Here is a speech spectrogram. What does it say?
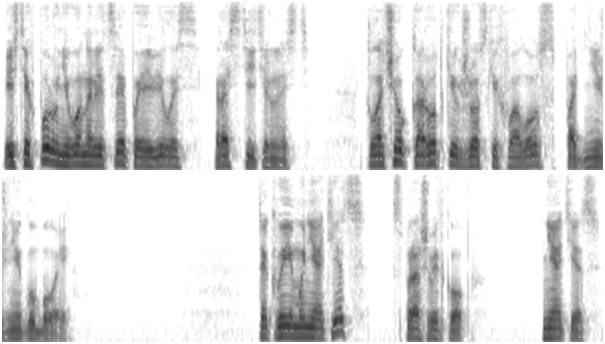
и с тех пор у него на лице появилась растительность, клочок коротких жестких волос под нижней губой. «Так вы ему не отец?» — спрашивает коп. «Не отец».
